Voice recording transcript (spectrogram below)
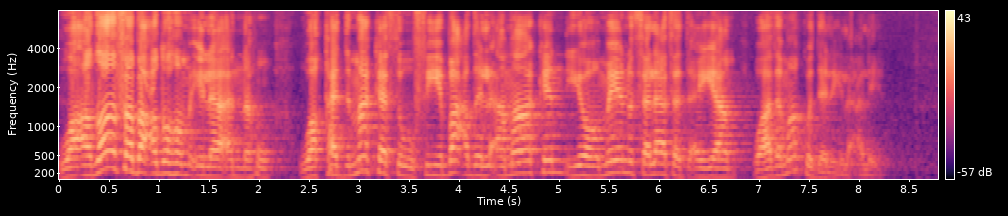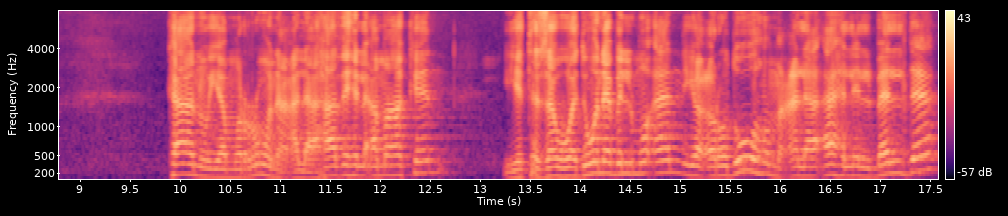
وأضاف بعضهم إلى أنه وقد مكثوا في بعض الأماكن يومين وثلاثه أيام وهذا ماكو دليل عليه. كانوا يمرون على هذه الأماكن يتزودون بالمؤن يعرضوهم على أهل البلدة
